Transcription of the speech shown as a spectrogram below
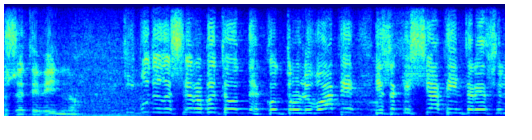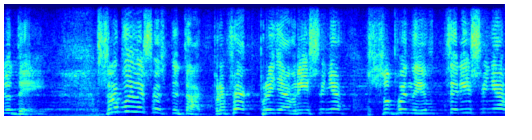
жити вільно. І буде лише робити одне контролювати і захищати інтереси людей. Зробили щось не так. Префект прийняв рішення, зупинив це рішення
